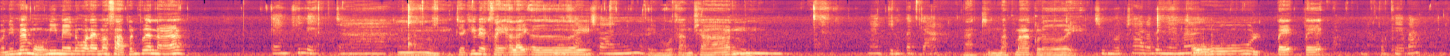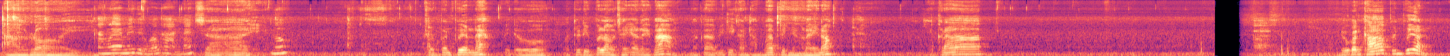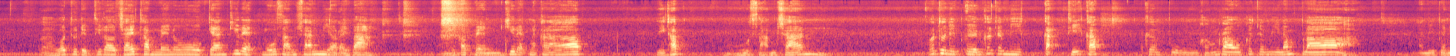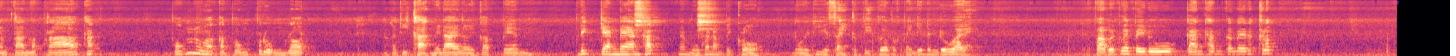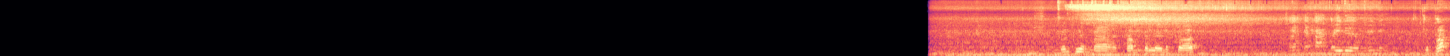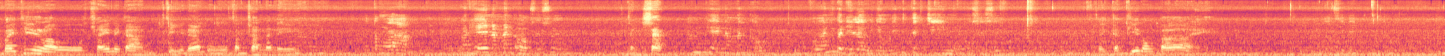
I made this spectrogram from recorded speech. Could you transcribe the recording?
วันนี้แม่หมูมีเมนูอะไรมาฝากเพื่อนๆนะ แกงขี้เหล็กจ้าอืมแจกขี้เหล็กใส่อะไรเอ่หมูยสามชั้น ใส่หมูสามชั้นอืมน่ากินปะจ๊ะ น่ากินมากๆเลย ชิมรสชาติแล้วเป็นไงบ้างโอ้โหเป๊ะเป๊ะโอเคปะอร่อย ครั้งแรกไม่ถือว่าผ่านไหมใช่ เนาะชวนเพื่อนๆนะ ไปดูวัตถุดิบว่าเราใช้อะไรบ้าง แล้วก็วิธีการทำว่าเป็นอย่างไรเนาะ ครับ ดูกันครับเพื่อนๆวัตถุดิบที่เราใช้ทำเมนูแกงขี้เหล็กหมูสามชั้นมีอะไรบ้าง อันนี้ก็เป็นขี้เหล็กนะครับ นี่ครับ หมูสามชั้น วัตถุดิบอื่นก็จะมีกะทิครับ เครื่องปรุงของเราก็จะมีน้ำปลา อันนี้เป็นน้ำตาลมะพร้าวครับผงนัวกับผงปรุงรส แล้วก็ที่ขาดไม่ได้เลยก็เป็นพริกแกงแดงครับแม่หมูก็นำไปโขลกโดยที่ใส่กะปิเพิ่มเข้าไปนิดนึงด้วยเดี๋ยวพาเพื่อนๆไปดูการทำกันเลยนะครับเพื่อนๆมาทำกันเลยนะครับ กระทะใบเดิมด้วยเนี่ยกระทะใบที่เราใช้ในการจี่เนื้อหมูสามชั้นนั่นเองไม่ต้องล่างมาเทน้ำมันออกซื่อจังแซ่บๆเทน้ำมันออกเพราะว่าที่บดีเลยอย่างนี้มันจะจีหมูซื่อใส่กะทิลงไปๆแล้วสิได้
